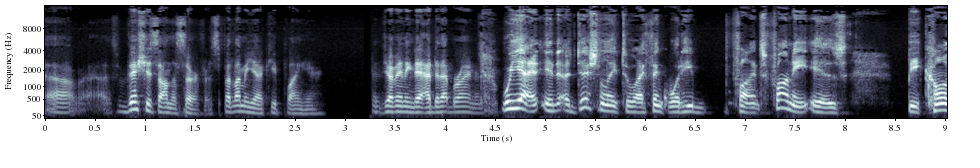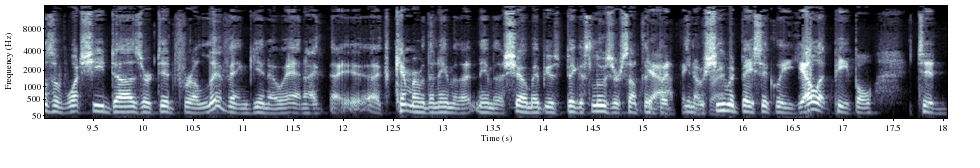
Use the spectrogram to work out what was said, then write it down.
uh, vicious on the surface. But let me uh, keep playing here. Do you have anything to add to that, Brian? Well, yeah. In additionally to, I think what he finds funny is because of what she does or did for a living, you know, and I, I, I can't remember the name of the name of the show. Maybe it was Biggest Loser or something. Yeah, but you know, she right. would basically yell at people to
